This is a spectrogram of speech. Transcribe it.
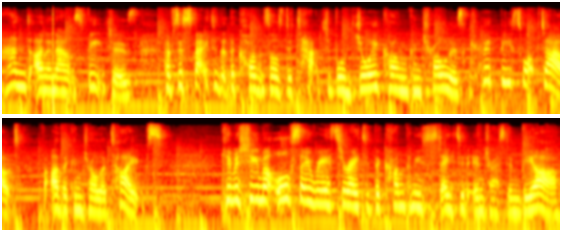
and unannounced features, have suspected that the console's detachable Joy-Con controllers could be swapped out for other controller types. Kimishima also reiterated the company's stated interest in VR,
